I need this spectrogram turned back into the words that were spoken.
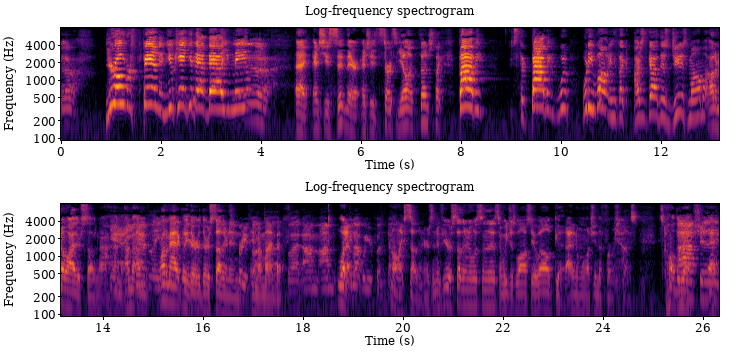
Ugh. you're overspending. You can't get that value meal. Ugh. Hey, and she's sitting there and she starts yelling at. She's like, Bobby! She's like, Bobby, what, what do you want? And he's like, I just got this juice, mama. I don't know why they're Southern. I, Yeah, I'm, I'm, I'm automatically they're they're Southern in, in my mind, up, but but I'm I'm Whatever. up what you're putting I don't like Southerners. And if you're a Southerner listening to this and we just lost you, well, good. I didn't want you in the first Yeah. place. It's called the Ah, Eh,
